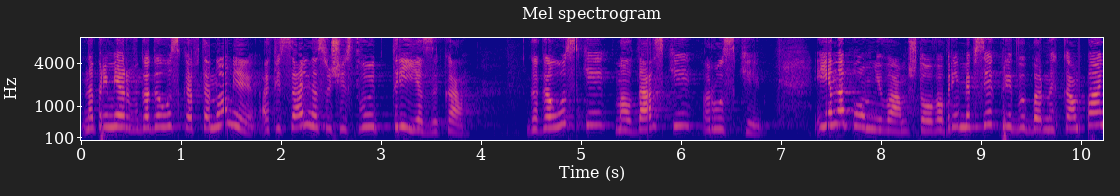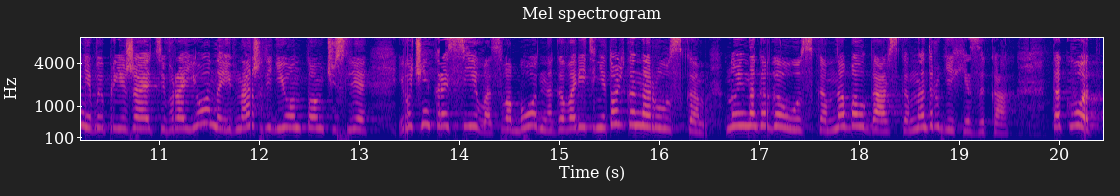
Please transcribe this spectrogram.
например, в гагаузской автономии официально существует три языка гагаузский, молдавский, русский. И я напомню вам, что во время всех предвыборных кампаний вы приезжаете в районы и в наш регион в том числе, и очень красиво, свободно говорите не только на русском, но и на гагаузском, на болгарском, на других языках. Так вот,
